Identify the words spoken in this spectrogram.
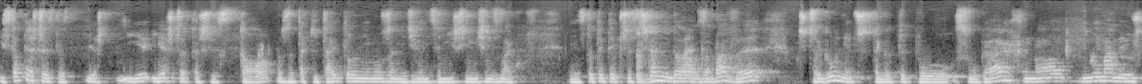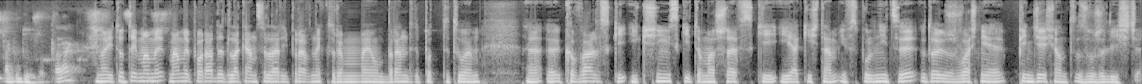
Istotne jeszcze, jest, jeszcze też jest to, że taki title nie może mieć więcej niż 70 znaków. Więc tutaj tej przestrzeni mhm, do tak. zabawy, szczególnie przy tego typu usługach, no nie mamy już tak dużo, tak? No i tutaj mamy, mamy porady dla kancelarii prawnych, które mają brandy pod tytułem e, e, Kowalski, i Ksiński, Tomaszewski i jakiś tam i wspólnicy, to już właśnie 50 zużyliście.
